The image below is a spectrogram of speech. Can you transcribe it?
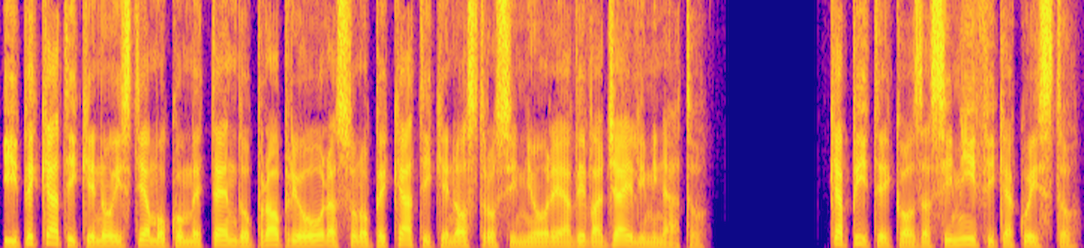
I peccati che noi stiamo commettendo proprio ora sono peccati che nostro Signore aveva già eliminato. Capite cosa significa questo?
